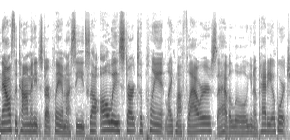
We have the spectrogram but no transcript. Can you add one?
now it's the time i need to start planting my seeds because i always start to plant like my flowers i have a little you know patio porch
